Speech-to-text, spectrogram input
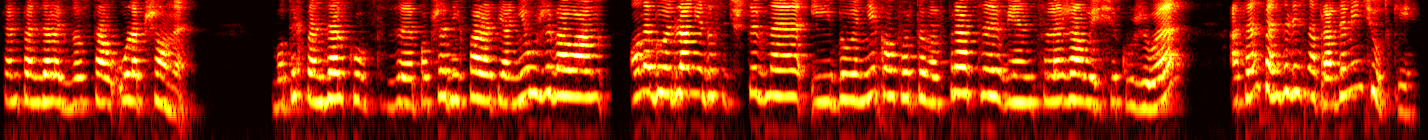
ten pędzelek został ulepszony. Bo tych pędzelków z poprzednich palet ja nie używałam. One były dla mnie dosyć sztywne i były niekomfortowe w pracy, więc leżały i się kurzyły. A ten pędzel jest naprawdę mięciutki.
